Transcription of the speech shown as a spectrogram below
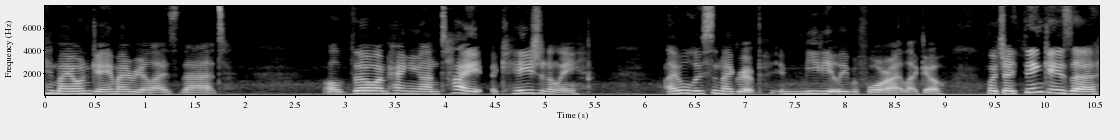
in my own game, I realized that although I'm hanging on tight, occasionally I will loosen my grip immediately before I let go, which I think is a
